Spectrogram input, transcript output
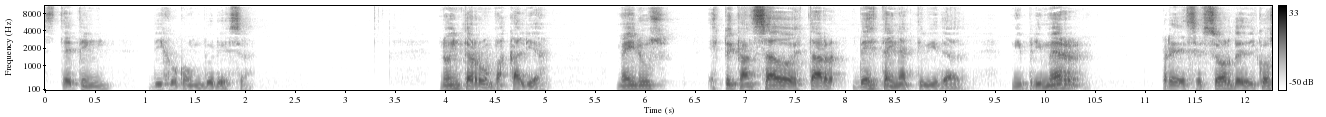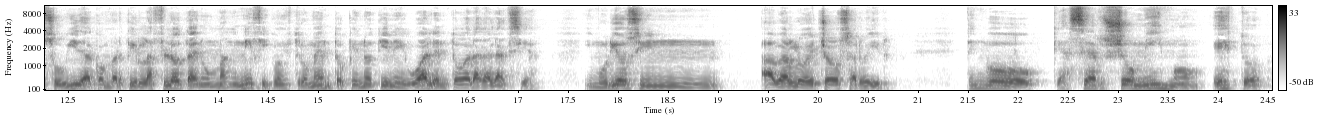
Stettin dijo con dureza. No interrumpas, Calia. Meirus, estoy cansado de estar de esta inactividad. Mi primer predecesor dedicó su vida a convertir la flota en un magnífico instrumento que no tiene igual en toda la galaxia, y murió sin haberlo hecho servir. ¿Tengo que hacer yo mismo esto,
